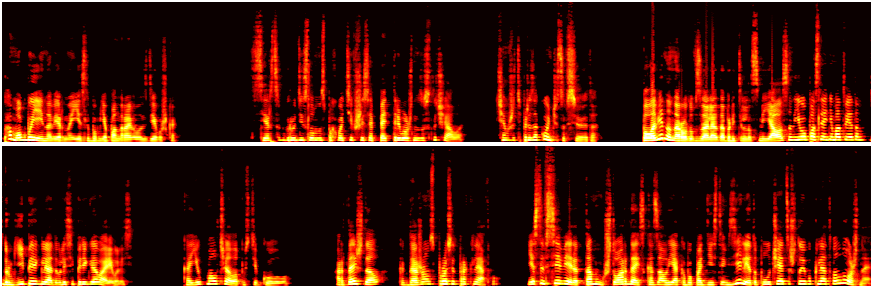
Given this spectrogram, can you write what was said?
Помог бы ей, наверное, если бы мне понравилась девушка». Сердце в груди, словно спохватившись, опять тревожно застучало. Чем же теперь закончится все это? Половина народу в зале одобрительно смеялась над его последним ответом, другие переглядывались и переговаривались. Каюб молчал, опустив голову. Ардай ждал, когда же он спросит про клятву. Если все верят тому, что Ардай сказал якобы под действием зелья, то получается, что его клятва ложная.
